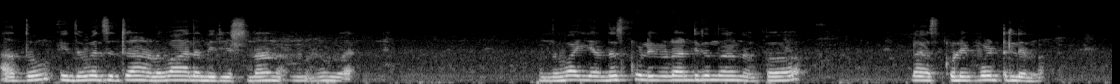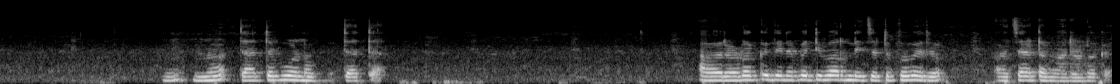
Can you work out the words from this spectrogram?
അതും ഇതും വെച്ചിട്ട് ആൾ വാന നിരീക്ഷണമാണ് ഇന്ന് വയ്യാണ്ട് സ്കൂളിൽ വിടാണ്ടിരുന്നതാണ്. ഇപ്പോൾ സ്കൂളിൽ പോയിട്ടില്ല ഇന്ന്. ഇന്ന് ടാറ്റ പോകണം ടാറ്റ. അവരോടൊക്കെ ഇതിനെപ്പറ്റി വർണിച്ചിട്ട് ഇപ്പോൾ വരും. ആ ചേട്ടന്മാരോടൊക്കെ.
